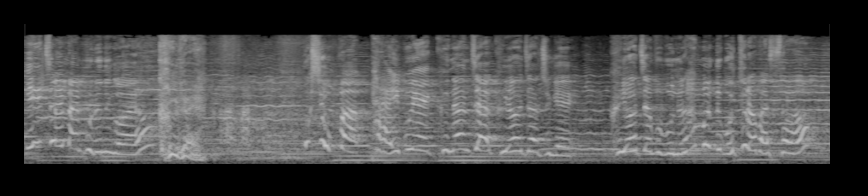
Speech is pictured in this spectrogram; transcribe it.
1절만 부르는 거예요? 그래 혹시 오빠 바이브의 그 남자 그 여자 중에 그 여자 부분은 한 번도 못 들어봤어요?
